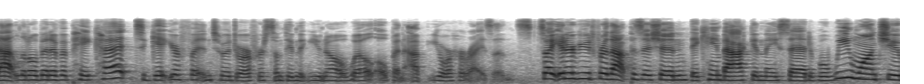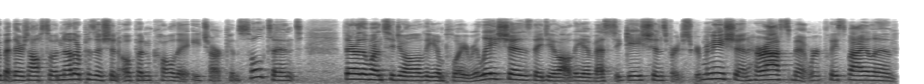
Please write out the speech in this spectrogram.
that little bit of a pay cut to get your foot into a door for something that you know will open up your horizons. So I interviewed for that position. They came back and they said, Well, we want you, but there's also another position open called an HR consultant. They're the ones who do all the employee relations, they do all the investigations for discrimination, harassment, workplace violence.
